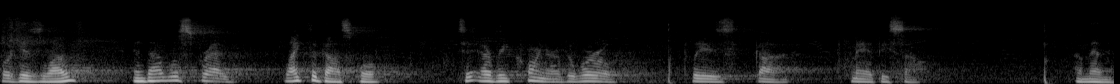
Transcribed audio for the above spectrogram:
for his love, and that will spread like the gospel to every corner of the world. Please, God, may it be so. Amen.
